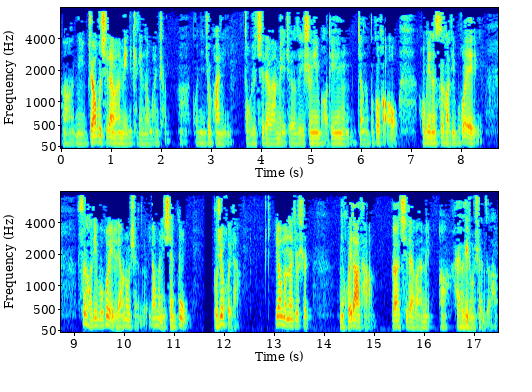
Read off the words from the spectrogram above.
啊。你只要不期待完美，你肯定能完成啊。关键就怕你总是期待完美，觉得自己声音不好听，讲的不够好，后边的思考题不会，思考题不会两种选择，要么你先不不去回答，要么呢就是你回答他，不要期待完美啊。还有一种选择哈，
